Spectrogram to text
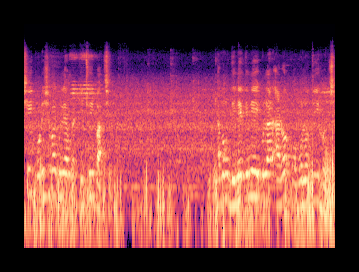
সেই পরিষেবাগুলি আমরা কিছুই পাচ্ছি না। এবং দিনে দিনে এগুলার আরও অবনতি হচ্ছে।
